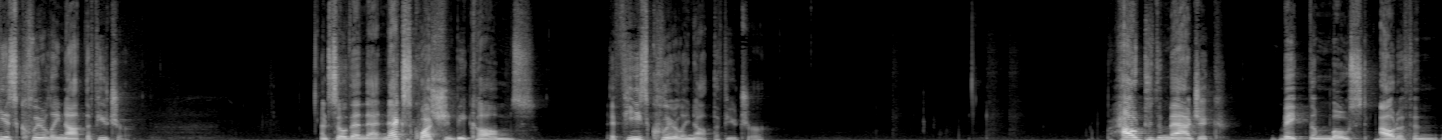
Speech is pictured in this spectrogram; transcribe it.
He is clearly not the future. And so then that next question becomes if he's clearly not the future, how do the Magic make the most out of him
